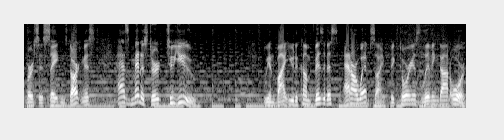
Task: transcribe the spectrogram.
versus Satan's darkness, has ministered to you. We invite you to come visit us at our website, victoriousliving.org.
